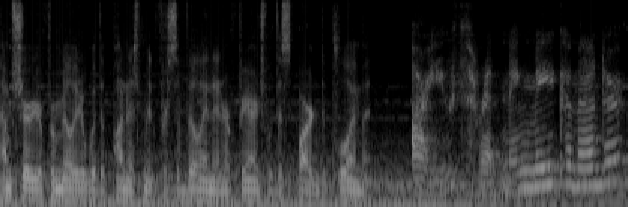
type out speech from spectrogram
I'm sure you're familiar with the punishment for civilian interference with the Spartan deployment. Are you threatening me, Commander?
